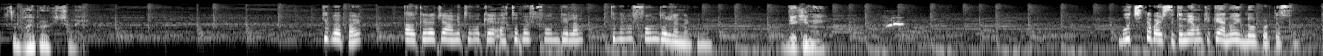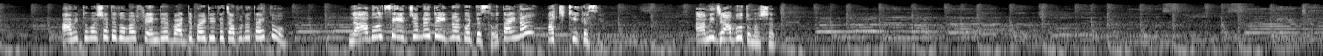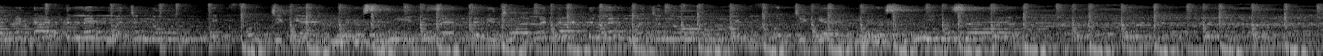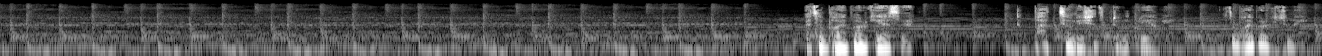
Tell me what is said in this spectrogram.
তো ভয় পাওয়ার কিছু নেই। কি ব্যাপার? কালকে রাতে আমি তোমাকে এতবার ফোন দিলাম তুমি আমার ফোন ধরলে না কেন? দেখি নেই বুঝতে পারছি তুমি আমাকে কেন ইগনোর করতেছো। আমি তোমার সাথে তোমার ফ্রেন্ডের বার্থডে পার্টিতে যাব না তাই তো? না বলছি এর জন্যই তো ইগনোর করতেছো তাই না? আচ্ছা ঠিক আছে। আমি যাব তোমার সাথে। এত ভয় পাওয়ার কি আছে? বাচ্চা মেয়ের সাথে প্রেম করি আমি। এত ভয় পাওয়ার কিছু নেই।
